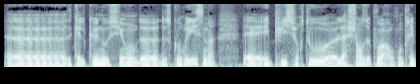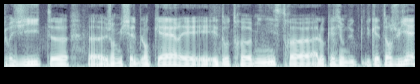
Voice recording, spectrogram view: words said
quelques notions de, de secourisme, et, puis surtout la chance de pouvoir rencontrer Brigitte, Jean-Michel Blanquer et, et- d'autres ministres à l'occasion du, du 14 juillet.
